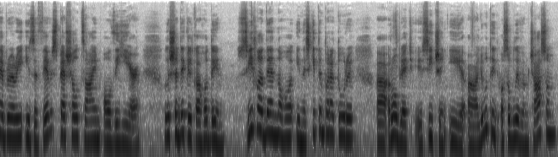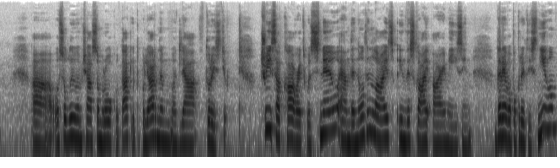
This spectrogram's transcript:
February is a very special time of the year. Лише декілька годин світла денного і низькі температури роблять січень і лютий особливим часом, особливим часом року, так, і популярним для туристів. Trees are covered with snow and the northern lights in the sky are amazing. Дерева покриті снігом,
